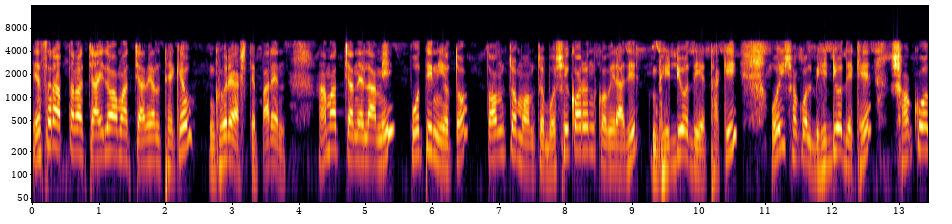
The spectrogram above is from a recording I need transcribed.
এছাড়া আপনারা চাইলেও আমার চ্যানেল থেকেও ঘুরে আসতে পারেন। আমার চ্যানেলে আমি প্রতিনিয়ত তন্ত্র মন্ত্র বশীকরণ কবিরাজির ভিডিও দিয়ে থাকি। ওই সকল ভিডিও দেখে সকল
